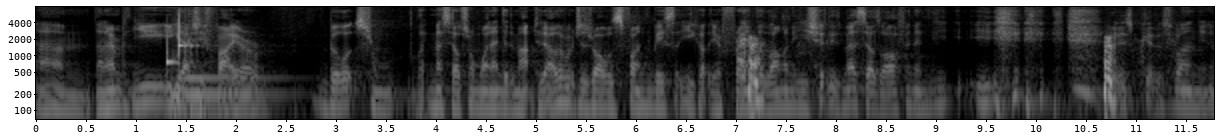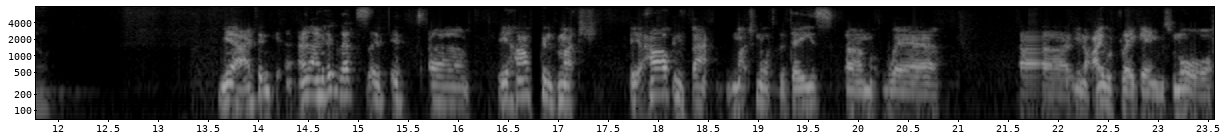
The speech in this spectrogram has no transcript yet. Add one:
Um, and I remember you, you could actually fire bullets from like missiles from one end of the map to the other, which is always fun. Basically, you got your friend along and you shoot these missiles off, and then you, you it, was, it was fun, you know. Yeah, I think, and I think that's it. It, uh, it harkens much. It harkens back much more to the days um, where, uh, you know, I would play games more,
